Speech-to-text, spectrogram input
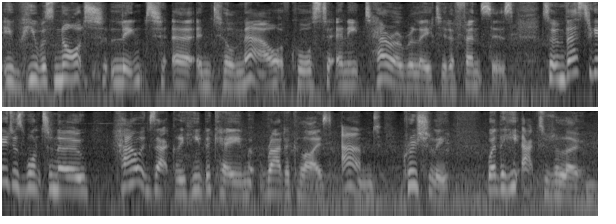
he, he was not linked uh, until now, of course, to any terror-related offences. So investigators want to know how exactly he became radicalised and, crucially, whether he acted alone.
